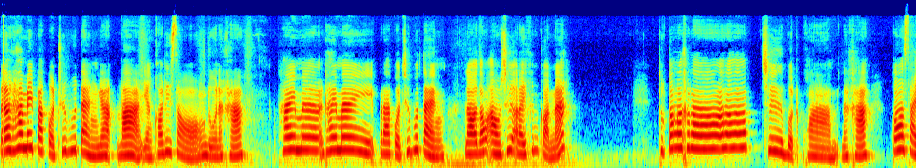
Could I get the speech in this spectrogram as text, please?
แล้วถ้าไม่ปรากฏชื่อผู้แต่งย่าล่ะอย่างข้อที่ 2 ดูนะคะ ถ้าไม่ถ้าไม่ปรากฏชื่อผู้แต่ง เราต้องเอาชื่ออะไรขึ้นก่อนนะ ถูกต้องแล้วครับ ชื่อบทความนะคะ ก็ใส่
